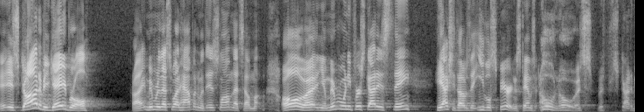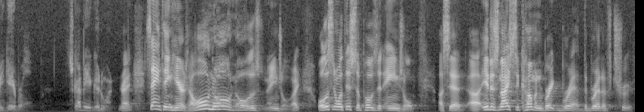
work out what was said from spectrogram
It's got to be Gabriel, right? Remember that's what happened with Islam? That's how, oh, right. you know, remember when he first got his thing? He actually thought it was an evil spirit, and his family said, oh, no, it's, it's got to be Gabriel. It's got to be a good one, right? Same thing here. oh, no, no, this is an angel, right? Well, listen to what this supposed angel uh, said. Uh, it is nice to come and break bread, the bread of truth.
